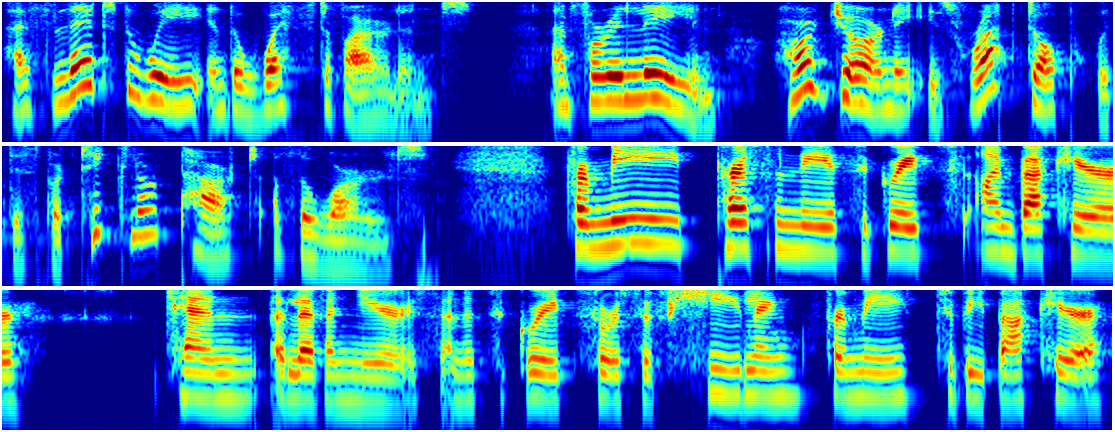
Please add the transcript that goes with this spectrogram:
has led the way in the west of Ireland, and for Elaine, her journey is wrapped up with this particular part of the world. For me personally, it's a great, I'm back here 10, 11 years, and it's a great source of healing for me to be back here.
